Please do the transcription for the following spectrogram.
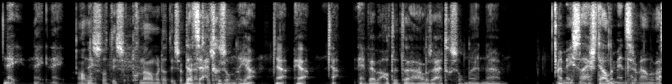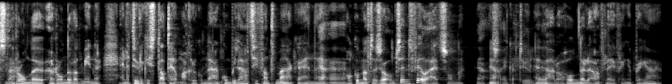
Nee, nee, nee. Alles nee. wat is opgenomen, dat is ook Dat is uitgezonden, ja. Ja, ja, ja. Nee, we hebben altijd uh, alles uitgezonden. En, uh, En meestal herstelden mensen er wel. Dan was het een ronde, een ronde wat minder. En natuurlijk is dat heel makkelijk om daar een compilatie van te maken. En, eh, Ja. Ook omdat we zo ontzettend veel uitzonden. Ja, zeker, tuurlijk. En we hadden honderden afleveringen per jaar.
